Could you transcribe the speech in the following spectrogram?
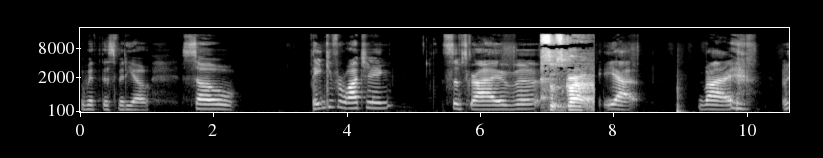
with this video. So Thank you for watching. Subscribe. Subscribe. Yeah. Bye. Bye.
